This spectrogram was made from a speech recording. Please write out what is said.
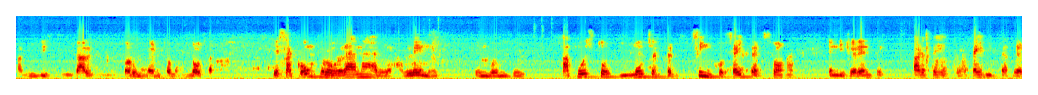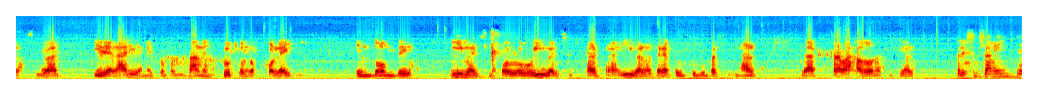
Salud Distrital, el doctor Humberto Mendoza, que sacó un programa de Hablemos en donde ha puesto muchas, cinco o seis personas en diferentes partes estratégicas de la ciudad y del área metropolitana, incluso en los colegios, en donde iba el psicólogo, iba el psiquiatra, iba la terapeuta ocupacional, la trabajadora social, precisamente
